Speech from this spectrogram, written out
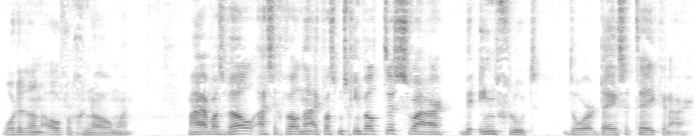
worden dan overgenomen. Maar hij was wel, hij zegt wel, nou, ik was misschien wel te zwaar beïnvloed door deze tekenaar.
